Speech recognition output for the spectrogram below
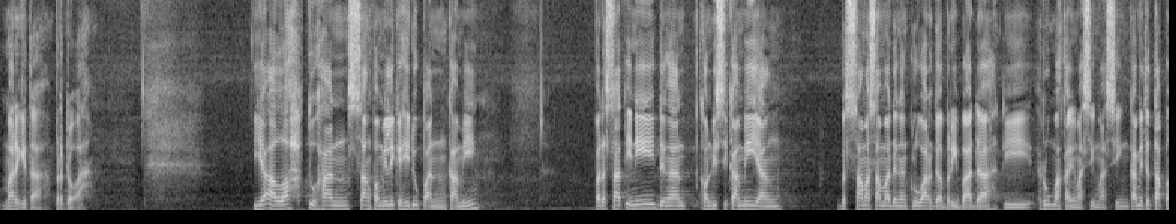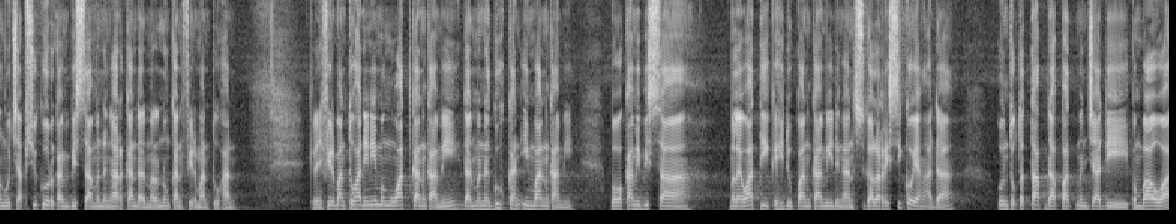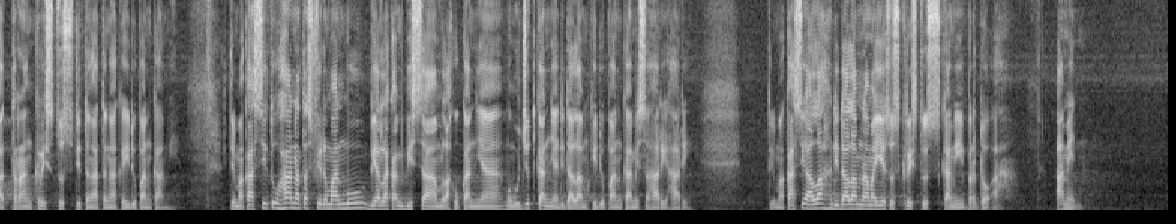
Mari kita berdoa. Ya Allah, Tuhan Sang Pemilik kehidupan kami, pada saat ini dengan kondisi kami yang bersama-sama dengan keluarga beribadah di rumah kami masing-masing, kami tetap mengucap syukur kami bisa mendengarkan dan merenungkan firman Tuhan. Kiranya firman Tuhan ini menguatkan kami dan meneguhkan iman kami bahwa kami bisa melewati kehidupan kami dengan segala risiko yang ada, untuk tetap dapat menjadi pembawa terang Kristus di tengah-tengah kehidupan kami. Terima kasih Tuhan atas firman-Mu, biarlah kami bisa melakukannya, mewujudkannya di dalam kehidupan kami sehari-hari. Terima kasih Allah, di dalam nama Yesus Kristus kami berdoa. Amin.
